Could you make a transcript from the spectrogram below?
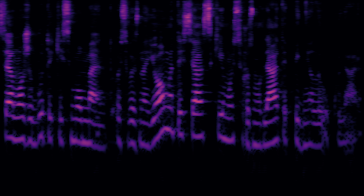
це може бути якийсь момент. Ось ви знайомитеся з кимось, розмовляєте, підняли окуляри.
